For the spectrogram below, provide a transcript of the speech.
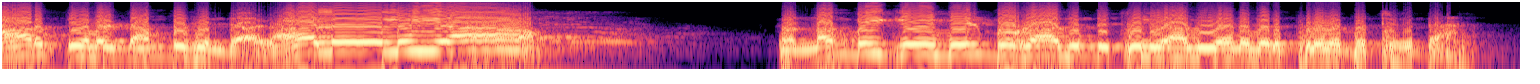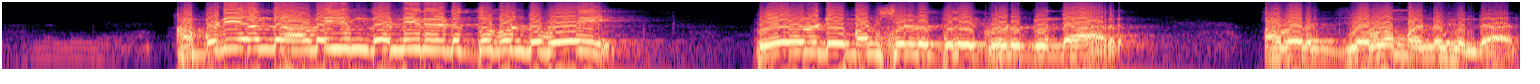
வார்த்தை அவள் நம்புகின்றாள். நம்பிக்கையை வீண் போகாது என்று சொல்லி ஆவியானவர் புலவர் பெற்றுகின்றார். அப்படி அந்த அடையும் தண்ணீர் எடுத்துக்கொண்டு போய் தேவனுடைய மனுஷனிடத்திலே கொடுக்கின்றார். அவர் ஜெபம் பண்ணுகின்றார்.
